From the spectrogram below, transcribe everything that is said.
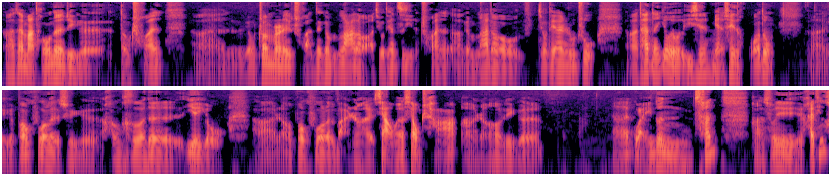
啊，在码头呢这个等船。啊，有专门的船，那给我们拉到啊酒店自己的船啊，给我们拉到酒店入住啊。它呢又有一些免费的活动啊，也包括了这个恒河的夜游啊，然后包括了晚上下午还有下午茶啊，然后这个还管一顿餐啊，所以还挺好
